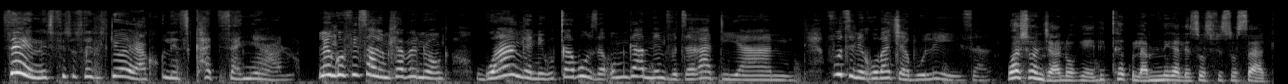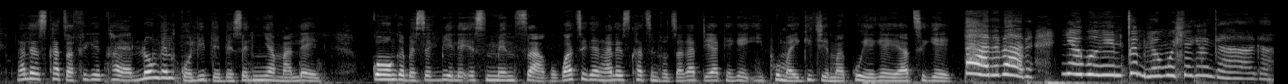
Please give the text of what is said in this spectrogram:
Sengene isifiso senhliziyo yakho kulesi khathi sanyalo. Lenkufisayo emhlabeni wonke kwanga nekucabuza umkami nendvodzakade yami futhi nekubajabulisa washo njalo-ke lichegu lamnika leso sifiso sakhe. Ngalesi khathi afika ekhaya lonke ligolide bese linyamalele konke bese kubuyele esimeni sako. Kwathi-ke ngalesi khathi indvodzakade yakhe-ke iphuma igijima kuye-ke yathi-ke babe babe ngiyabonga imicimbi lomuhle kangaka.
